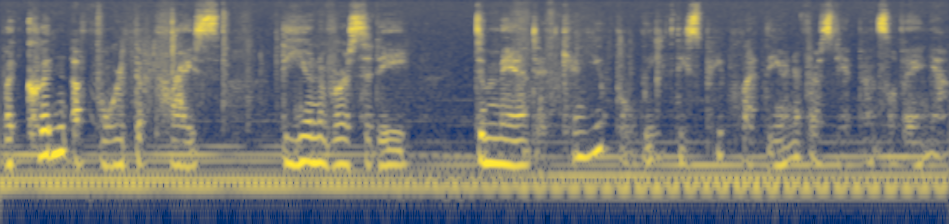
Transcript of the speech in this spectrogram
but couldn't afford the price the university demanded. Can you believe these people at the University of Pennsylvania?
